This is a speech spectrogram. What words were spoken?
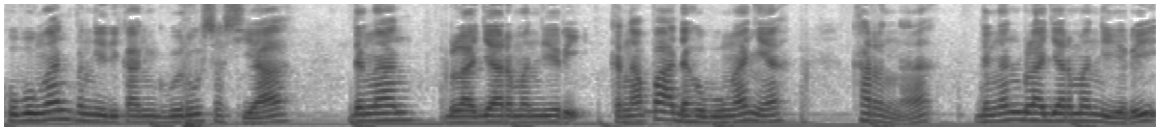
hubungan pendidikan guru sosial dengan belajar mandiri. Kenapa ada hubungannya? Karena dengan belajar mandiri,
